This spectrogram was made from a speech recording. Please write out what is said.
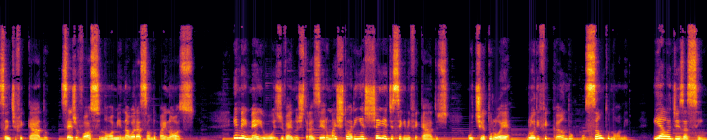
Santificado seja o vosso nome na oração do Pai Nosso. E Meimei hoje vai nos trazer uma historinha cheia de significados. O título é Glorificando o Santo Nome. E ela diz assim:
